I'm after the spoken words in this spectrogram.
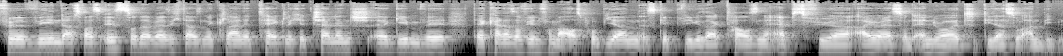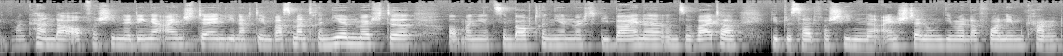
für wen das was ist oder wer sich da so eine kleine tägliche Challenge äh, geben will, der kann das auf jeden Fall mal ausprobieren. Es gibt, wie gesagt, tausende Apps für iOS und Android, die das so anbieten. Man kann da auch verschiedene Dinge einstellen, je nachdem, was man trainieren möchte ob man jetzt den Bauch trainieren möchte, die Beine und so weiter, gibt es halt verschiedene Einstellungen, die man da vornehmen kann.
